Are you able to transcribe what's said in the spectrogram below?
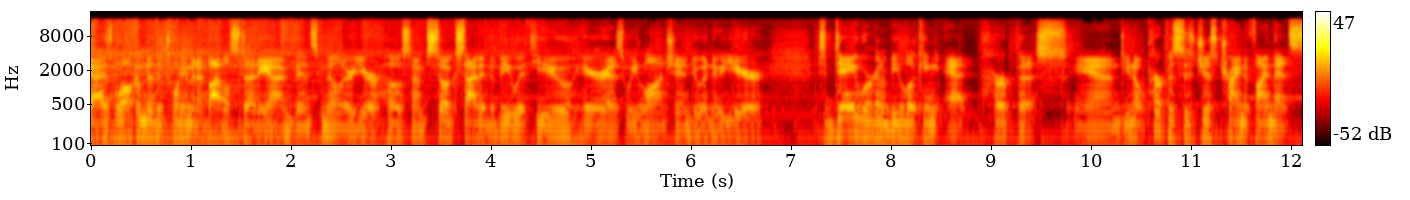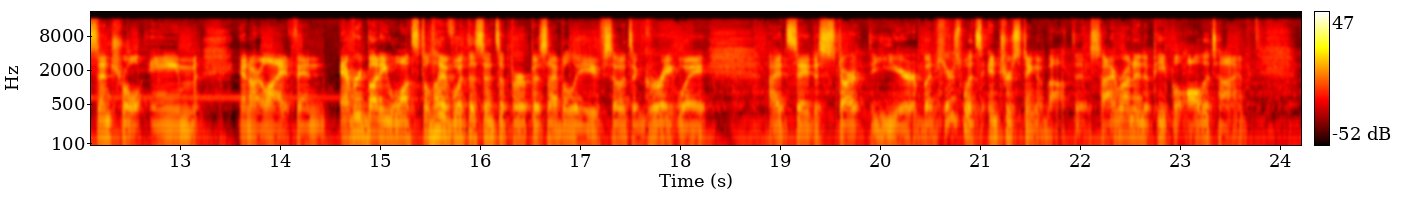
guys. Welcome to the 20 Minute Bible Study. I'm Vince Miller, your host. I'm so excited to be with you here as we launch into a new year. Today, we're going to be looking at purpose. And, you know, purpose is just trying to find that central aim in our life. And everybody wants to live with a sense of purpose, I believe. So it's a great way, I'd say, to start the year. But here's what's interesting about this I run into people all the time.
